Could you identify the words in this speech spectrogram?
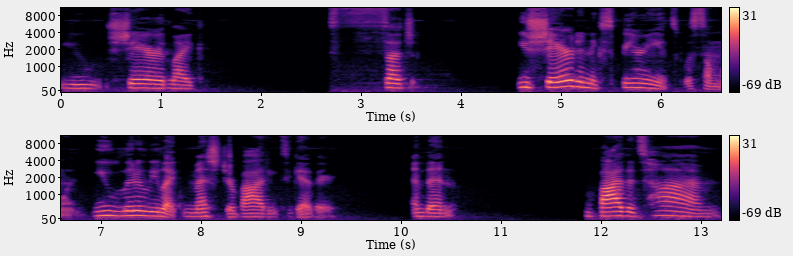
You shared like such you shared an experience with someone. You literally like meshed your body together. And then by the time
